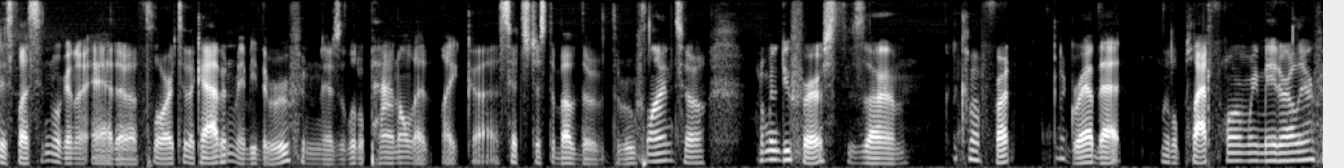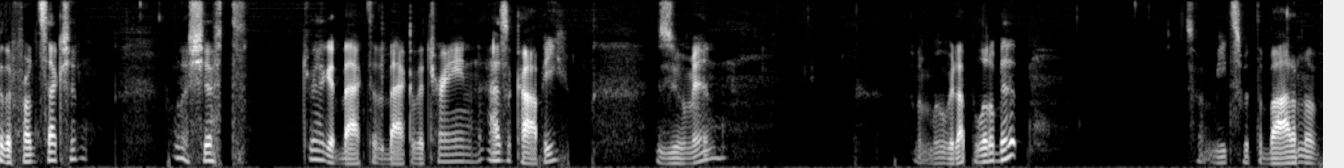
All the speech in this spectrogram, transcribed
this lesson, we're going to add a floor to the cabin, maybe the roof, and there's a little panel that like uh, sits just above the, the roof line. So what I'm going to do first is um, I'm going to come up front. I'm going to grab that little platform we made earlier for the front section. I'm going to shift, drag it back to the back of the train as a copy. Zoom in. I'm going to move it up a little bit so it meets with the bottom of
